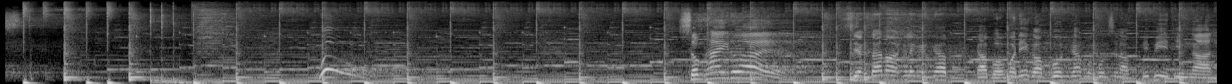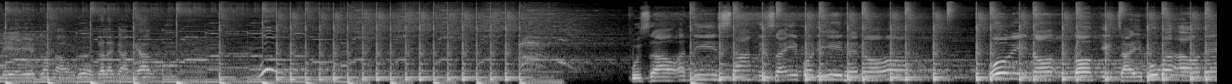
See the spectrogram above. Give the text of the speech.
ส่งให้ด้วย เสียงตาหน่อยกันเลยกันครับ ครับผมวันนี้ขอบคุณครับ ขอบคุณสำหรับพี่ๆทีมงานเอเอของเราด้วยก็แล้วกันครับ ผู้สาวอันนี้สร้างนิสัยพอดีแท้น้องโอ้ยเนาะบอกเก่งใจผู้ว่าเอาแน่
